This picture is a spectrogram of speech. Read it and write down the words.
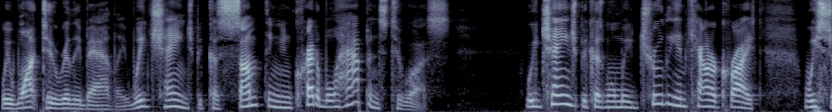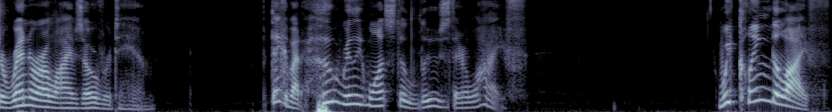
we want to really badly. We change because something incredible happens to us. We change because when we truly encounter Christ, we surrender our lives over to Him. But think about it who really wants to lose their life? We cling to life.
